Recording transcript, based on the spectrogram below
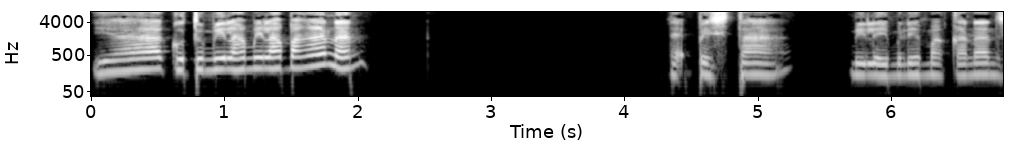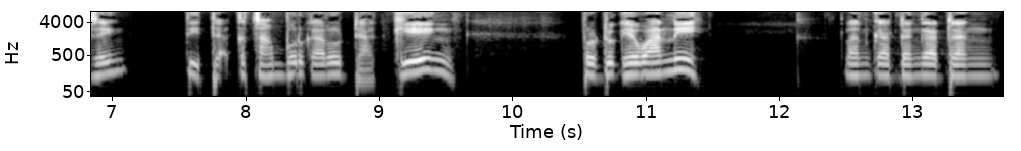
ya kudu milah-milah panganan. Nek pesta milih-milih makanan sing tidak kecampur karo daging produk hewani. Lan kadang-kadang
